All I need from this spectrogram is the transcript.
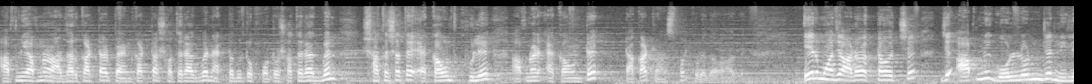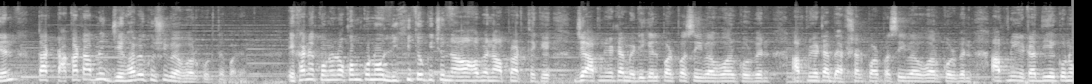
আপনি আপনার আধার কার্ডটা, প্যান কার্ডটা সাথে রাখবেন, একটা দুটো ফটো সাথে রাখবেন। সাথে সাথে অ্যাকাউন্ট খুলে আপনার অ্যাকাউন্টে টাকা ট্রান্সফার করে দেওয়া হবে। এর মজা আরও একটা হচ্ছে যে, আপনি গোল্ড লোন যে নিলেন, তার টাকাটা আপনি যেভাবে খুশি ব্যবহার করতে পারেন। এখানে কোনো রকম কোনো লিখিত কিছু নেওয়া হবে না আপনার থেকে যে আপনি এটা মেডিকেল পারপাসেই ব্যবহার করবেন, আপনি এটা ব্যবসার পারপাসেই ব্যবহার করবেন, আপনি এটা দিয়ে কোনো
